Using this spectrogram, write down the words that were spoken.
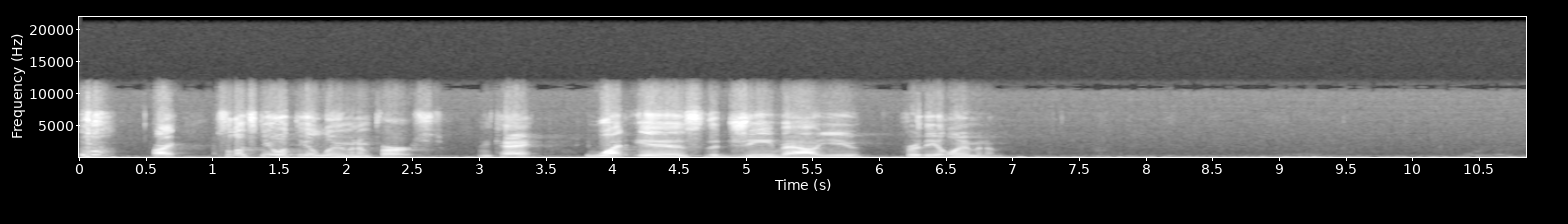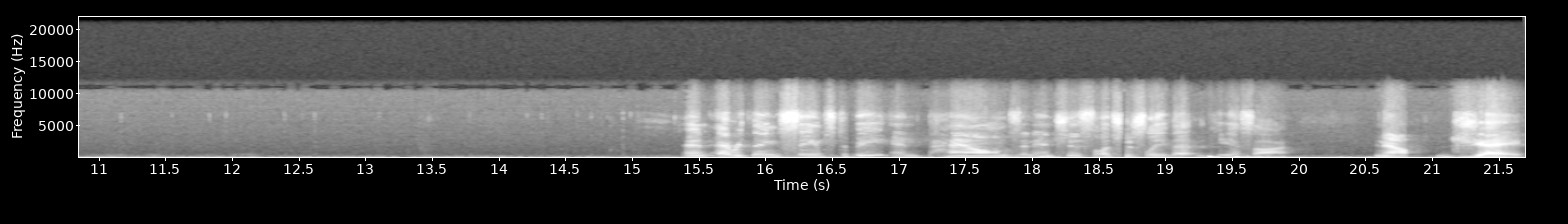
All right, so let's deal with the aluminum first, okay? What is the G value for the aluminum? And everything seems to be in pounds and inches, so let's just leave that in PSI. Now, J,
